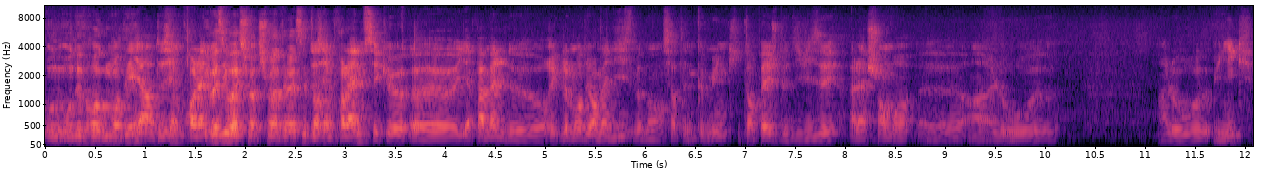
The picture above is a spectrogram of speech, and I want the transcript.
on, devrait augmenter. Il y a un deuxième problème. Vas-y, ouais, je, suis intéressé. Le deuxième problème, c'est qu'il euh, y a pas mal de règlements d'urbanisme dans certaines communes qui t'empêchent de diviser à la chambre euh, un lot, euh, un lot unique.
